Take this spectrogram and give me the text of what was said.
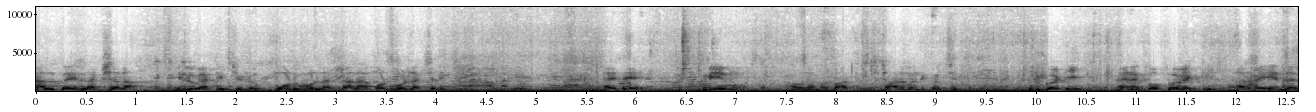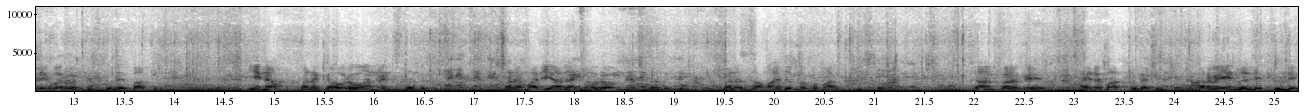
నలభై లక్షల ఇల్లు కట్టించిండు మూడు మూడు లక్షల మూడు మూడు లక్షలు ఇచ్చిండు. అయితే మేము అవునమ్మా బాత్రూమ్ చాలా మందికి వచ్చింది. ఇంకోటి ఆయన గొప్ప వ్యక్తి. అరవై ఏళ్ళలో ఎవరు వర్తించుకోలేదు బాత్రూమ్. ఈయన మన గౌరవాన్ని పెంచుతందుకు మన మర్యాద గౌరవం పెంచుతందుకు మన సమాజంలో ఒక మార్పు తీసుకోవాలి. దాని కొరకే ఆయన బాత్రూమ్ కట్టించారు అరవై ఏళ్ళలో ఎట్లుండే?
